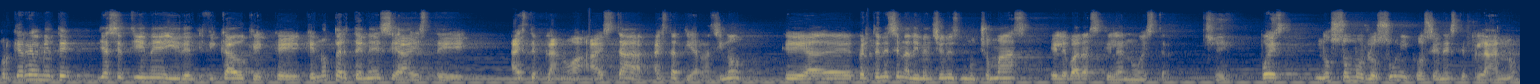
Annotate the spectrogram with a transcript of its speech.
porque realmente ya se tiene identificado que, que, no pertenece a este, a este plano, a, esta, a esta Tierra, sino que eh, pertenecen a dimensiones mucho más elevadas que la nuestra. Sí pues no somos los únicos en este plano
